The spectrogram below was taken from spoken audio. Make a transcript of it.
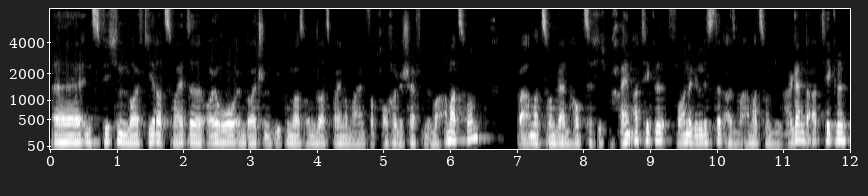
Äh, inzwischen läuft jeder zweite Euro im deutschen E-Commerce-Umsatz bei normalen Verbrauchergeschäften über Amazon. Bei Amazon werden hauptsächlich Prime-Artikel vorne gelistet, also bei Amazon lagernde Artikel.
